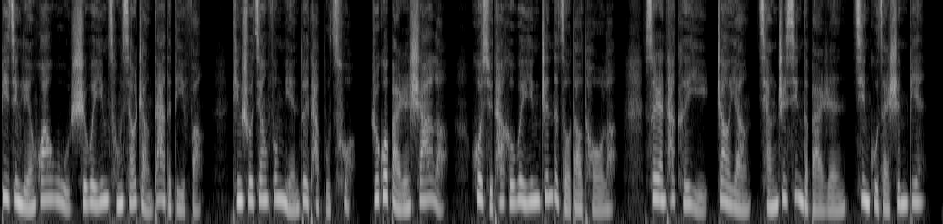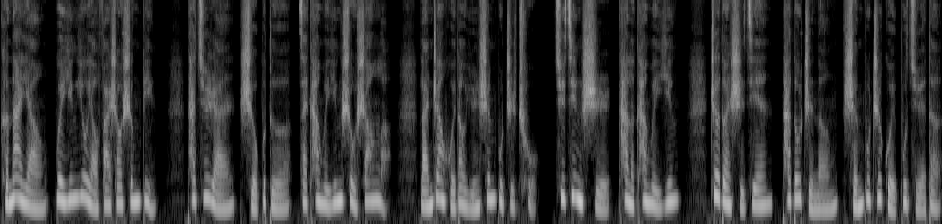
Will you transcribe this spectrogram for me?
毕竟莲花坞是魏婴从小长大的地方。听说江丰年对他不错，如果把人杀了，或许他和魏婴真的走到头了。虽然他可以照样强制性的把人禁锢在身边。可那样，魏婴又要发烧生病，他居然舍不得再看魏婴受伤了。蓝湛回到云深不知处，去静室看了看魏婴。这段时间，他都只能神不知鬼不觉的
